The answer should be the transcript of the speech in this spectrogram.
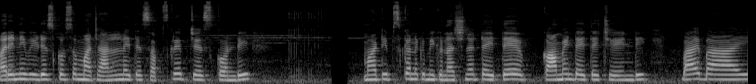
మరిన్ని వీడియోస్ కోసం మా ఛానల్ అయితే సబ్స్క్రైబ్ చేసుకోండి. మా టిప్స్ కనుక మీకు నచ్చినట్టయితే కామెంట్ అయితే చేయండి. Bye bye.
